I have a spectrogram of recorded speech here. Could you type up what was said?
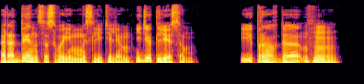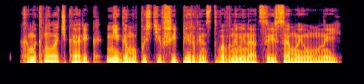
Роден со своим мыслителем идет лесом. И правда, хм, хмыкнул очкарик, мигом упустивший первенство в номинации «Самый умный».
